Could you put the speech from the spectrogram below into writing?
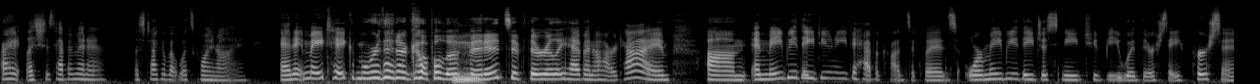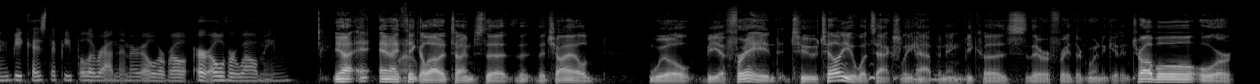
all right, let's just have a minute. Let's talk about what's going on. And it may take more than a couple of minutes if they're really having a hard time. Um, and maybe they do need to have a consequence, or maybe they just need to be with their safe person because the people around them are, over- are overwhelming. Yeah, and, and I think a lot of times the, the, the child will be afraid to tell you what's actually happening because they're afraid they're going to get in trouble or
